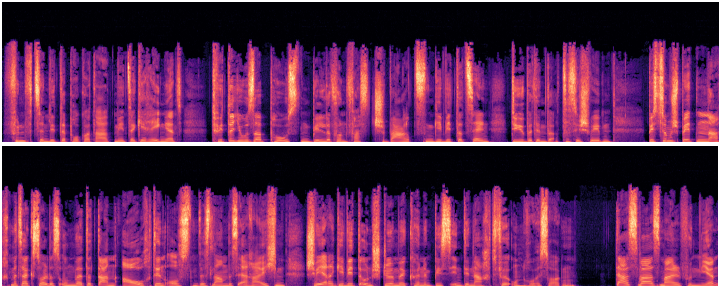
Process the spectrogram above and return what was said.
15 Liter pro Quadratmeter geregnet. Twitter-User posten Bilder von fast schwarzen Gewitterzellen, die über dem Wörthersee schweben. Bis zum späten Nachmittag soll das Unwetter dann auch den Osten des Landes erreichen. Schwere Gewitter und Stürme können bis in die Nacht für Unruhe sorgen. Das war's mal von mir.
